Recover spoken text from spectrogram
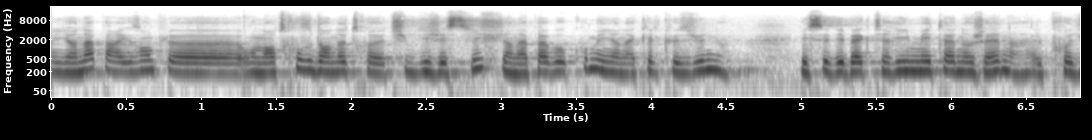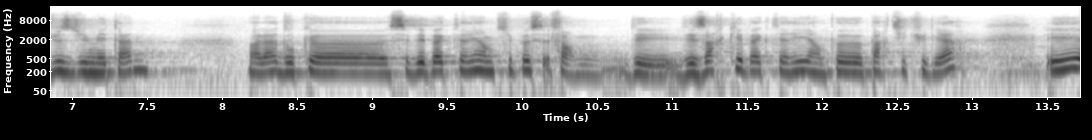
il y en a par exemple, on en trouve dans notre tube digestif, il n'y en a pas beaucoup, mais il y en a quelques-unes. Et c'est des bactéries méthanogènes, elles produisent du méthane. Voilà, donc c'est des bactéries un petit peu, enfin des, des archébactéries un peu particulières. Et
